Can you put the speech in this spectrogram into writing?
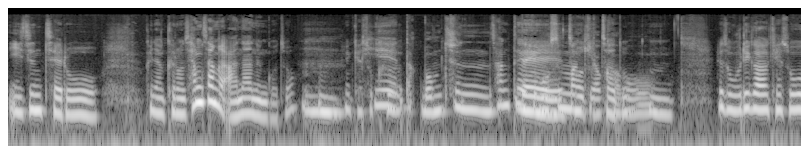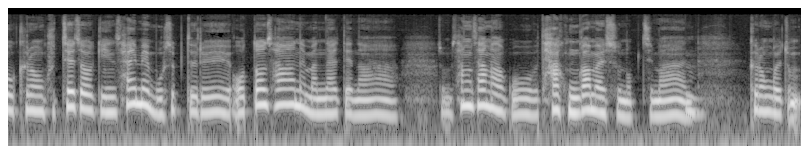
잊은 채로 그냥 그런 상상을 안 하는 거죠. 음, 계속 피에 그, 딱 멈춘 상태의 네, 그 모습만 기억하고. 음. 그래서 우리가 계속 그런 구체적인 삶의 모습들을 어떤 사안을 만날 때나 좀 상상하고 다 공감할 수는 없지만 음. 그런 걸 좀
